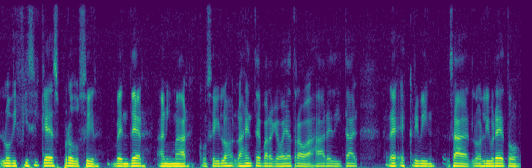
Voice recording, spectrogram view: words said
lo difícil que es producir, vender, animar, conseguir la gente para que vaya a trabajar, editar, escribir, o sea, los libretos,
